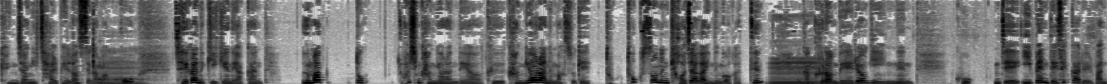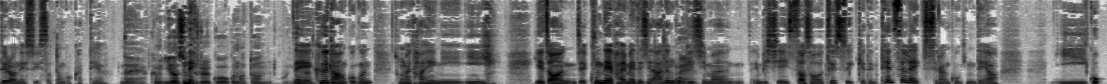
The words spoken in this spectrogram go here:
굉장히 잘 밸런스가 맞고 어. 제가 느끼기에는 약간 음악도 훨씬 강렬한데요. 그 강렬한 음악 속에 톡톡 쏘는 겨자가 있는 것 같은 음. 약간 그런 매력이 있는 곡 이제 이 밴드의 색깔을 만들어낼 수 있었던 것 같아요. 네. 그럼 이어서 네. 들을 곡은 어떤 곡인가요? 네, 그 다음 곡은 정말 다행히 이 예전 이제 국내에 발매되진 않은 네. 곡이지만 MBC에 있어서 틀 수 있게 된 Tessellate라는 곡인데요. 이 곡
